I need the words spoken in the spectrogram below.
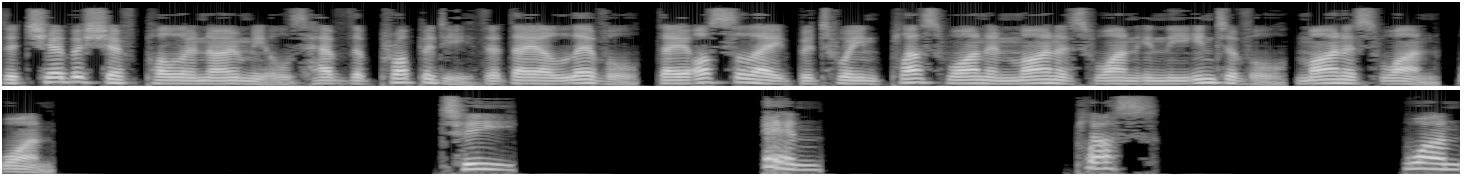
The Chebyshev polynomials have the property that they are level, they oscillate between plus 1 and minus 1 in the interval minus 1, 1. T n plus 1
